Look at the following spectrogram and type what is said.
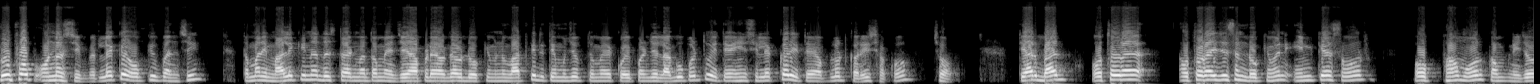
પ્રૂફ ઓફ ઓનરશિપ એટલે કે ઓક્યુપન્સી તમારી માલિકીના દસ્તાવેજમાં તમે જે આપણે અગાઉ ડોક્યુમેન્ટ વાત કરી તે મુજબ તમે કોઈ પણ જે લાગુ પડતું હોય તે અહીં સિલેક્ટ કરી તે અપલોડ કરી શકો છો. ત્યારબાદ ઓથોરા authorisation document in case or of firm or company જો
